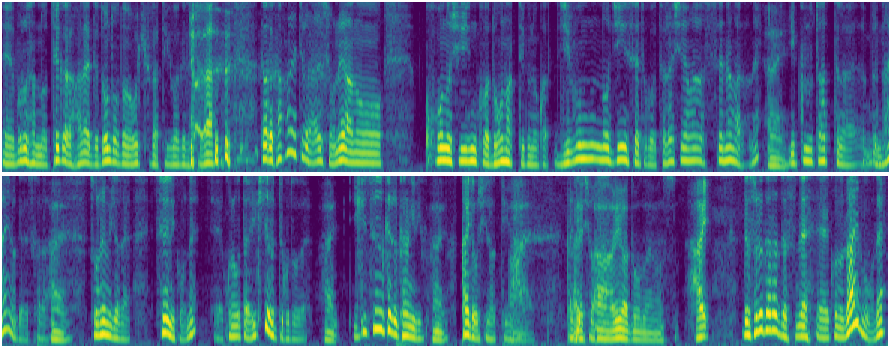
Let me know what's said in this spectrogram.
えー、ボロさんの手から離れてどんどんどんどん大きくなっていくわけですから。だから考えてみればあれですよね。あのここの主人公はどうなっていくのか自分の人生とかを照らし合わせながらねはい行く歌ってのはやっぱりないわけですから、はいその意味じゃない常にこうね、えーこの歌は生きてるってことではい生き続ける限りはい書いてほしいなっていうはい感じがします。あありがとうございます。はい。でそれからですね、えーこのライブもね、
